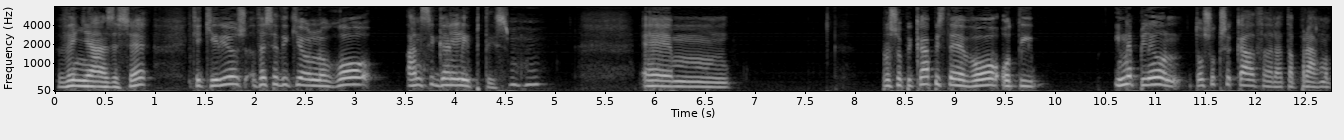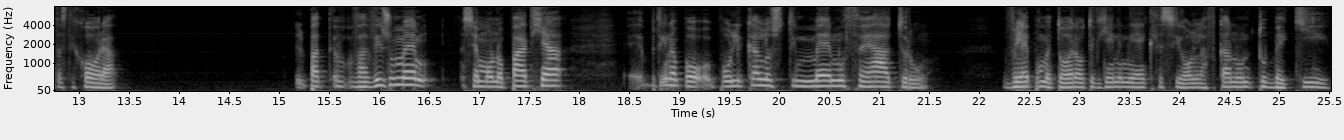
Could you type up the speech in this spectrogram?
δεν νοιάζεσαι και κυρίως δεν σε δικαιολογώ αν συγκαλύπτεις. Εμ, προσωπικά πιστεύω ότι είναι πλέον τόσο ξεκάθαρα τα πράγματα στη χώρα. Πα- Βαδίζουμε σε μονοπάτια, ε, τι να πω, πολύ καλοστημένου θεάτρου. Βλέπουμε τώρα ότι βγαίνει μια έκθεση όλα, κάνουν του μπεκί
